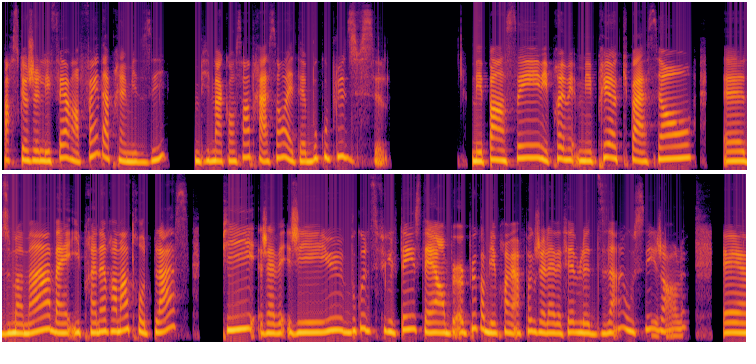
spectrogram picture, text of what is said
parce que je l'ai fait en fin d'après-midi. puis ma concentration était beaucoup plus difficile. Mes pensées, mes, mes préoccupations euh, du moment, ben, ils prenaient vraiment trop de place. Puis j'avais, j'ai eu beaucoup de difficultés. C'était un, peu comme les premières fois que je l'avais fait, le 10 ans aussi, genre. Là.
